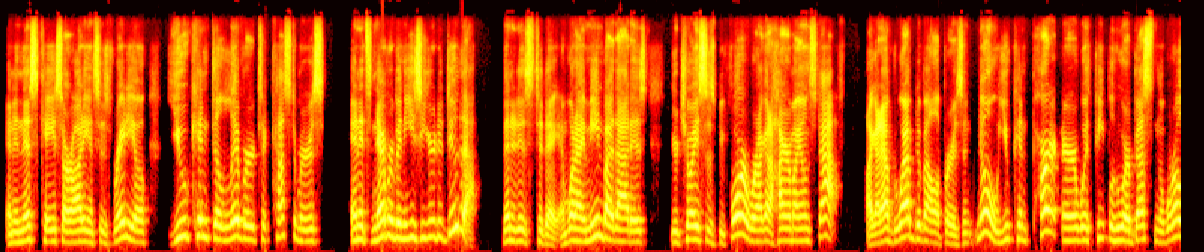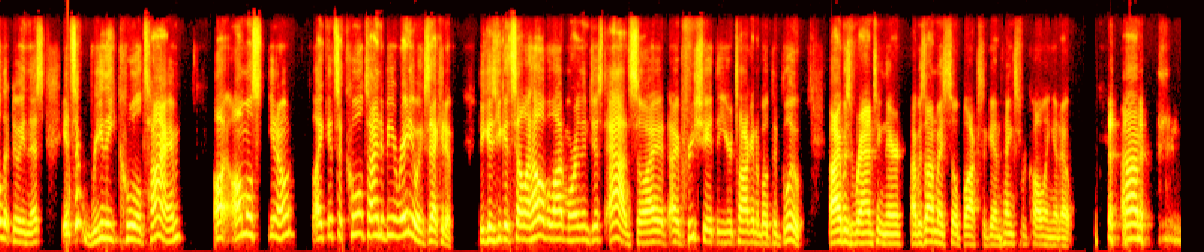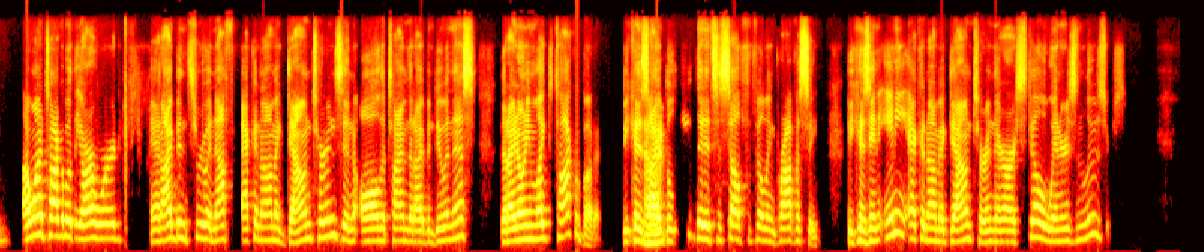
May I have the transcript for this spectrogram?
and in this case our audience is radio you can deliver to customers and it's never been easier to do that than it is today. And what I mean by that is your choices before where I got to hire my own staff. I got to have web developers. And no, you can partner with people who are best in the world at doing this. It's a really cool time. Almost, you know, like it's a cool time to be a radio executive because you could sell a hell of a lot more than just ads. So I, I appreciate that you're talking about the glue. I was ranting there. I was on my soapbox again. Thanks for calling it out. Um, I want to talk about the R word. And I've been through enough economic downturns in all the time that I've been doing this that I don't even like to talk about it because right. I believe that it's a self fulfilling prophecy. Because in any economic downturn, there are still winners and losers.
